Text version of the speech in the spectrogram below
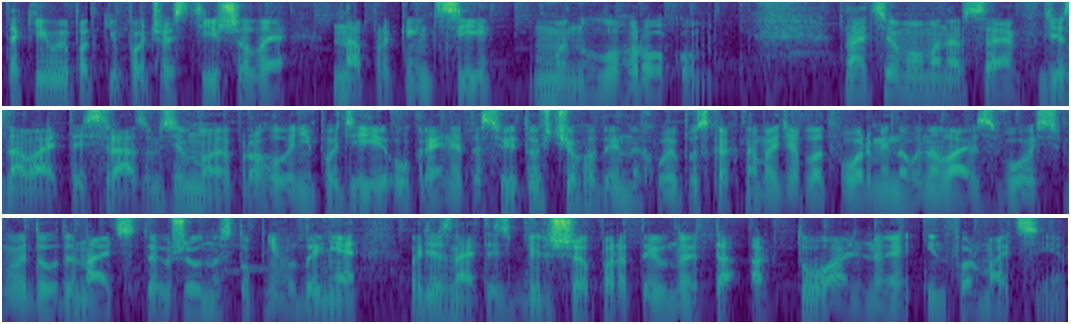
Такі випадки почастішали наприкінці минулого року. На цьому в мене все. Дізнавайтесь разом зі мною про головні події України та світу в щогодинних випусках на медіаплатформі Новини Лайв з 8 до 11. Вже у наступній годині ви дізнаєтесь більше оперативної та актуальної інформації.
